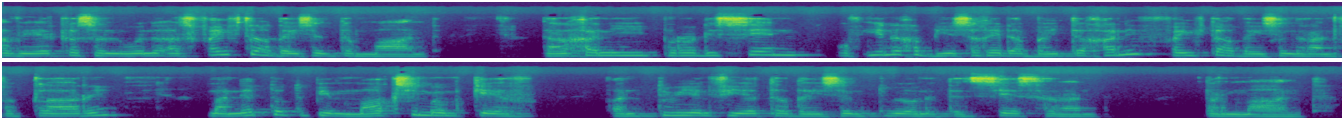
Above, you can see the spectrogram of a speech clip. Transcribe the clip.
'n werker se loone as 50000 'n maand, dan gaan die produsent of enige besigheid daar buite gaan nie 50000 rand verklaar nie, maar net tot op die maksimum keer van 42206 rand per maand.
